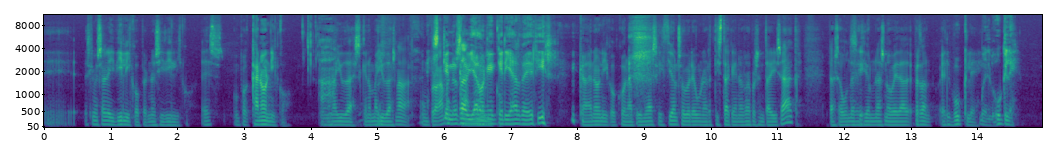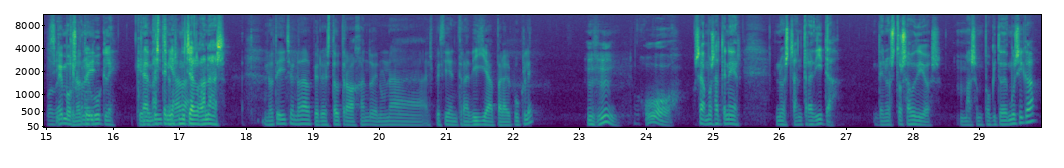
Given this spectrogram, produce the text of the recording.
Eh, es que me sale idílico, pero no es idílico. Es un canónico. No Ah. me ayudas, que no me ayudas nada. Un Es programa que no sabía lo que canónico querías decir. canónico, con la primera sección sobre un artista que nos va a presentar Isaac, la segunda Sí. sección unas novedades, perdón, el bucle. El bucle. Volvemos no con te el bucle. que Que, no además tenías nada. muchas ganas. No te he dicho nada, pero he estado trabajando en una especie de entradilla para el bucle. Oh, O sea, vamos a tener nuestra entradita de nuestros audios más un poquito de música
